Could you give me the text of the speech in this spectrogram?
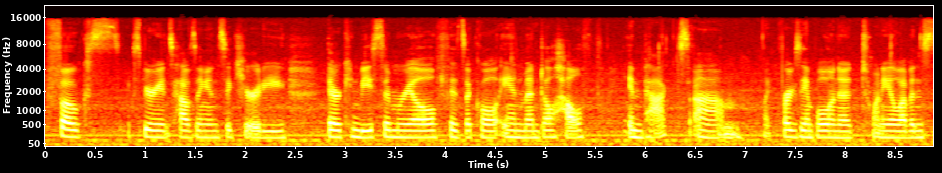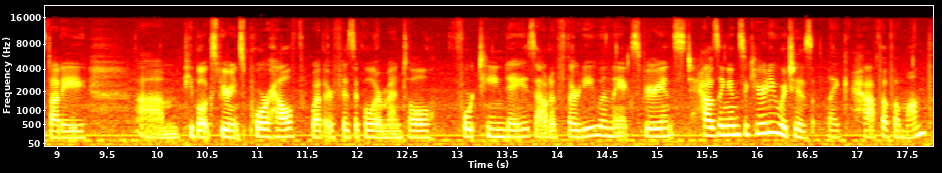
folks experience housing insecurity, there can be some real physical and mental health impacts. Um, like, for example, in a 2011 study, um, people experienced poor health, whether physical or mental, 14 days out of 30 when they experienced housing insecurity, which is like half of a month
